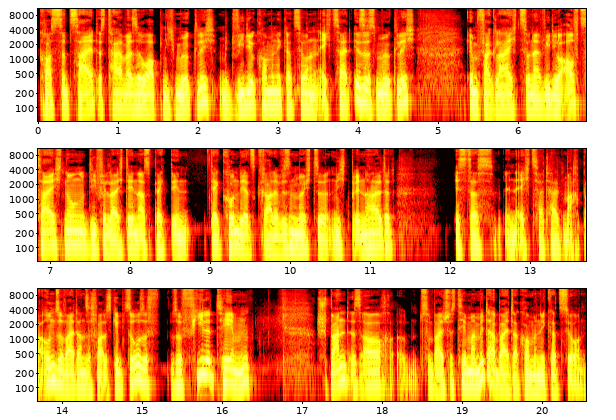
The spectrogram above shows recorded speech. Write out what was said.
kostet Zeit, ist teilweise überhaupt nicht möglich. Mit Videokommunikation in Echtzeit ist es möglich. Im Vergleich zu einer Videoaufzeichnung, die vielleicht den Aspekt, den der Kunde jetzt gerade wissen möchte, nicht beinhaltet, ist das in Echtzeit halt machbar und so weiter und so fort. Es gibt so, so, so viele Themen, Spannend ist auch äh, zum Beispiel das Thema Mitarbeiterkommunikation.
